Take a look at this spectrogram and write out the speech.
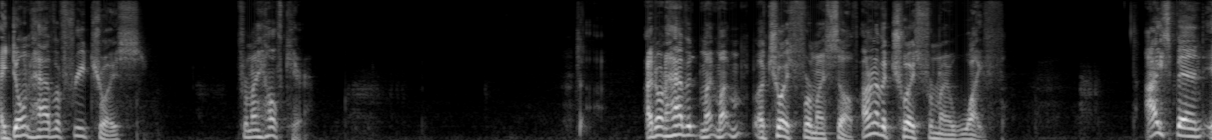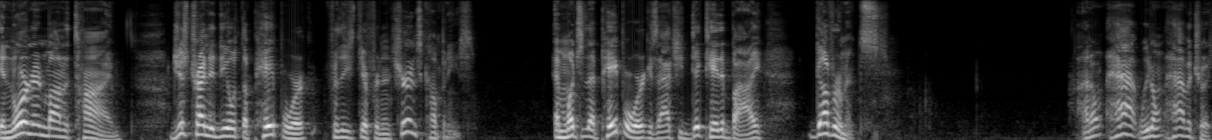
I don't have a free choice for my health care. I don't have it, my, my, a choice for myself. I don't have a choice for my wife. I spend an inordinate amount of time just trying to deal with the paperwork for these different insurance companies. And much of that paperwork is actually dictated by governments. I don't have we don't have a choice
